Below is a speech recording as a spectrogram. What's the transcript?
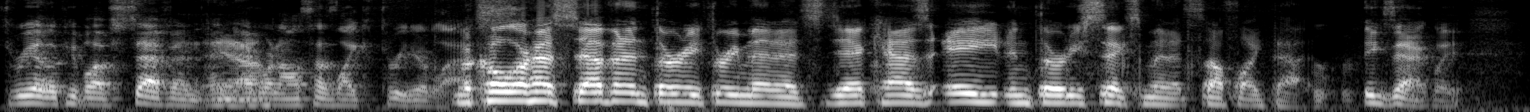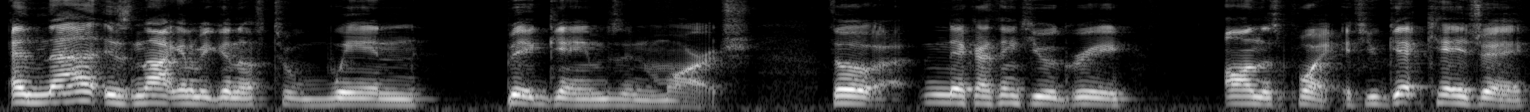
three other people have seven, and Yeah. everyone else has like three or less. McCullar has seven and 33 minutes. Dick has eight and 36 minutes. Stuff like that. Exactly. And that is not going to be good enough to win big games in March. Though, Nick, I think you agree on this point. If you get KJ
